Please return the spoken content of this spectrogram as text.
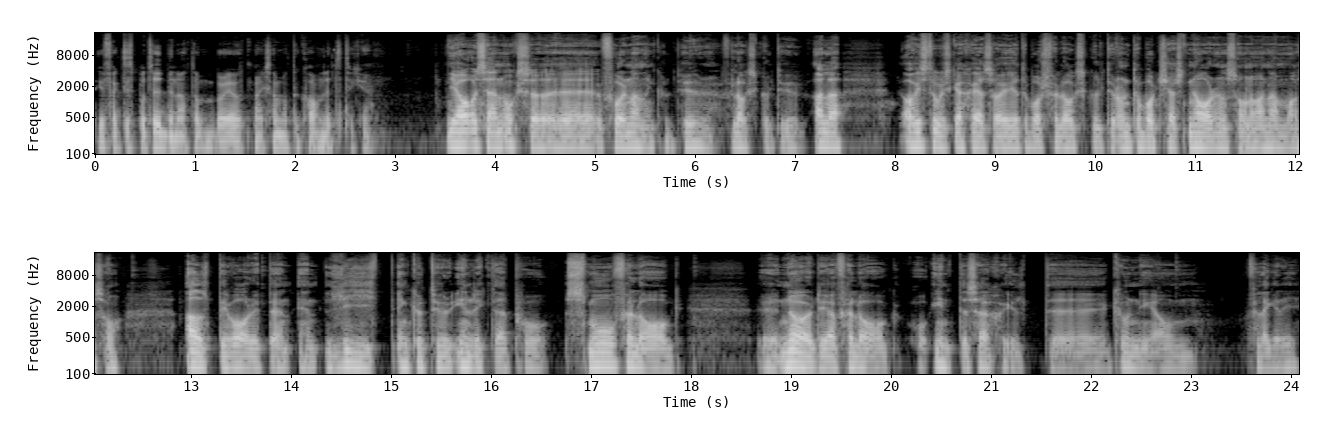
det är faktiskt på tiden att de börjar uppmärksamma Tukan lite tycker jag. Ja, och sen också eh, få en annan kultur, förlagskultur. Alla, av historiska skäl så har Göteborgs förlagskultur, om du tar bort Kerstin Aronsson och Anamma och så, alltid varit en, en, lit, en kultur inriktad på små förlag, eh, nördiga förlag och inte särskilt eh, kunniga om förläggeri.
